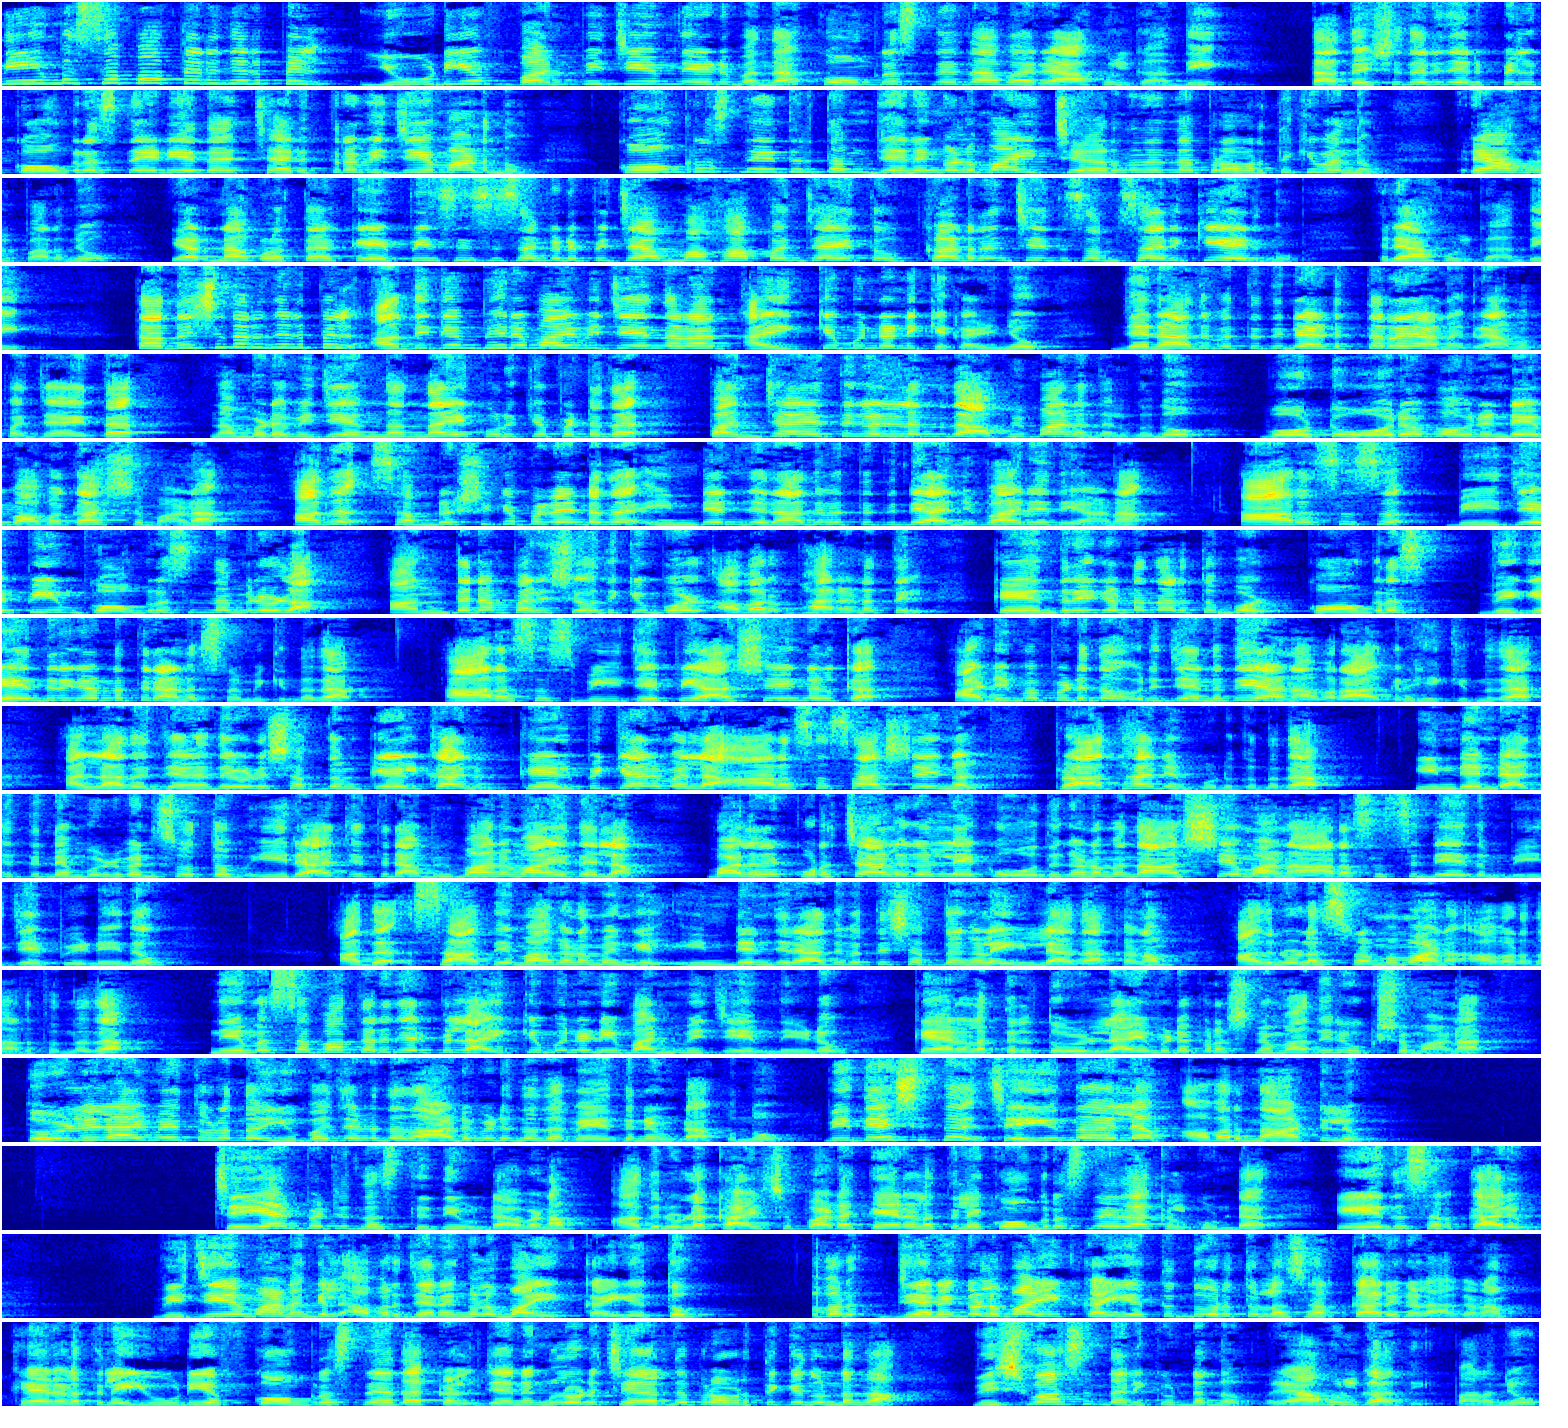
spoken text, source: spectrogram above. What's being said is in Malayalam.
നിയമസഭാ തെരഞ്ഞെടുപ്പിൽ യു ഡി എഫ് വൻ വിജയം നേടുമെന്ന് കോൺഗ്രസ് നേതാവ് രാഹുൽ ഗാന്ധി. തദ്ദേശ തെരഞ്ഞെടുപ്പിൽ കോൺഗ്രസ് നേടിയത് ചരിത്ര വിജയമാണെന്നും കോൺഗ്രസ് നേതൃത്വം ജനങ്ങളുമായി ചേർന്ന് നിന്ന് പ്രവർത്തിക്കുമെന്നും രാഹുൽ പറഞ്ഞു. എറണാകുളത്ത് കെ പി സി സി സംഘടിപ്പിച്ച മഹാപഞ്ചായത്ത് ഉദ്ഘാടനം ചെയ്ത് സംസാരിക്കുകയായിരുന്നു രാഹുൽ ഗാന്ധി. തദ്ദേശ തെരഞ്ഞെടുപ്പിൽ അതിഗംഭീരമായ വിജയം നേടാൻ ഐക്യമുന്നണിക്ക് കഴിഞ്ഞു. ജനാധിപത്യത്തിന്റെ അടിത്തറയാണ് ഗ്രാമപഞ്ചായത്ത്. നമ്മുടെ വിജയം നന്നായി കുറിക്കപ്പെട്ടത് പഞ്ചായത്തുകളിൽ എന്നത് അഭിമാനം നൽകുന്നു. വോട്ട് ഓരോ പൗരന്റെയും അവകാശമാണ്. അത് സംരക്ഷിക്കപ്പെടേണ്ടത് ഇന്ത്യൻ ജനാധിപത്യത്തിന്റെ അനിവാര്യതയാണ്. R S S B J പിയും കോൺഗ്രസും തമ്മിലുള്ള അന്തരം പരിശോധിക്കുമ്പോൾ അവർ ഭരണത്തിൽ കേന്ദ്രീകരണം നടത്തുമ്പോൾ കോൺഗ്രസ് വികേന്ദ്രീകരണത്തിനാണ് ശ്രമിക്കുന്നത്. R S S B J P ആശയങ്ങൾക്ക് അടിമപ്പെടുന്ന ഒരു ജനതയാണ് അവർ ആഗ്രഹിക്കുന്നത്. അല്ലാതെ ജനതയുടെ ശബ്ദം കേൾക്കാനും കേൾപ്പിക്കാനുമല്ല ആർ എസ് എസ് ആശയങ്ങൾ പ്രാധാന്യം കൊടുക്കുന്നത്. ഇന്ത്യൻ രാജ്യത്തിന്റെ മുഴുവൻ സ്വത്തും ഈ രാജ്യത്തിന് അഭിമാനമായതെല്ലാം വളരെ കുറച്ചാളുകളിലേക്ക് ഒതുങ്ങണമെന്ന ആശയമാണ് ആർ എസ് എസിന്റേതും ബി ജെ പിയുടേതും. അത് സാധ്യമാകണമെങ്കിൽ ഇന്ത്യൻ ജനാധിപത്യ ശബ്ദങ്ങളെ ഇല്ലാതാക്കണം. അതിനുള്ള ശ്രമമാണ് അവർ നടത്തുന്നത്. നിയമസഭാ തെരഞ്ഞെടുപ്പിൽ ഐക്യമുന്നണി വൻ വിജയം നേടും. കേരളത്തിൽ തൊഴിലില്ലായ്മയുടെ പ്രശ്നം അതിരൂക്ഷമാണ്. തൊഴിലില്ലായ്മയെ തുടർന്ന് യുവജനത നാടുവിടുന്നത് വേദന ഉണ്ടാക്കുന്നു. വിദേശത്ത് ചെയ്യുന്നതെല്ലാം അവർ നാട്ടിലും ചെയ്യാൻ പറ്റുന്ന സ്ഥിതി ഉണ്ടാവണം. അതിനുള്ള കാഴ്ചപ്പാട് കേരളത്തിലെ കോൺഗ്രസ് നേതാക്കൾക്കുണ്ട്. ഏത് സർക്കാരും വിജയമാണെങ്കിൽ അവർ ജനങ്ങളുമായി കൈയെത്തും. അവർ ജനങ്ങളുമായി കയ്യെത്തും ദൂരത്തുള്ള സർക്കാരുകളാകണം. കേരളത്തിലെ യു ഡി എഫ് കോൺഗ്രസ് നേതാക്കൾ ജനങ്ങളോട് ചേർന്ന് പ്രവർത്തിക്കുന്നുണ്ടെന്ന വിശ്വാസം തനിക്കുണ്ടെന്നും രാഹുൽ ഗാന്ധി പറഞ്ഞു.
